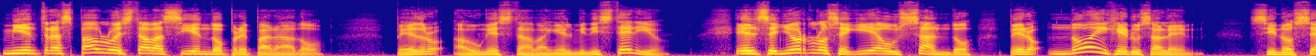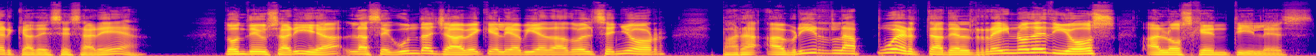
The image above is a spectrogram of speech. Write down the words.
Mientras Pablo estaba siendo preparado, Pedro aún estaba en el ministerio. El Señor lo seguía usando, pero no en Jerusalén, sino cerca de Cesarea, donde usaría la segunda llave que le había dado el Señor para abrir la puerta del reino de Dios a los gentiles.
